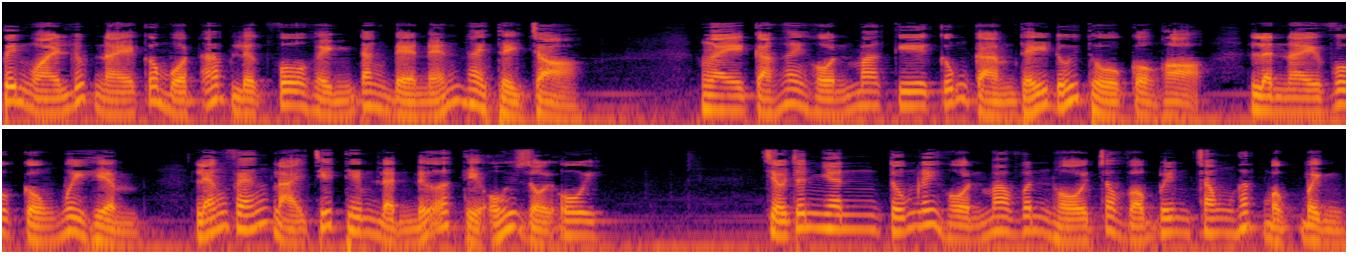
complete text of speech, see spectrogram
bên ngoài lúc này có một áp lực vô hình đang đè nén hai thầy trò. Ngay cả hai hồn ma kia cũng cảm thấy đối thủ của họ lần này vô cùng nguy hiểm lén phén lại chết thêm lần nữa thì ối rồi ôi. Triệu chân nhân túm lấy hồn ma vân hồ cho vào bên trong hắc mộc bình,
